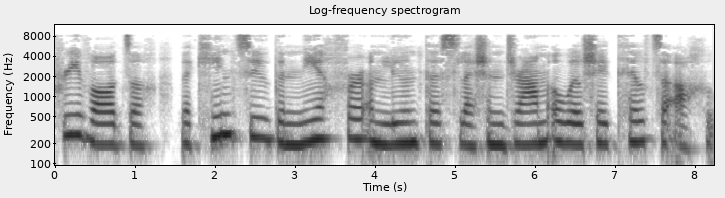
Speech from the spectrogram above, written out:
príobháideach le cinntiú go ndíochfar an lúntas leis an dream a bhfuil sé tuilte acu.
